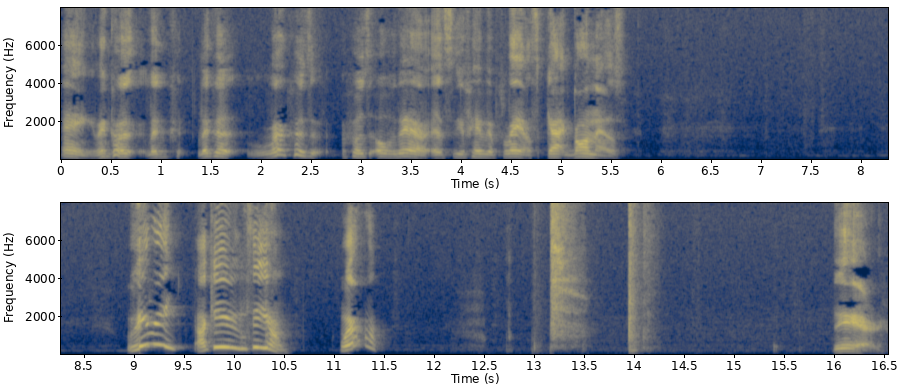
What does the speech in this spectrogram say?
Hey, look look look look who's who's over there. It's your favorite player, Scott Gomez. Really? I can't even see him. Well, There.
